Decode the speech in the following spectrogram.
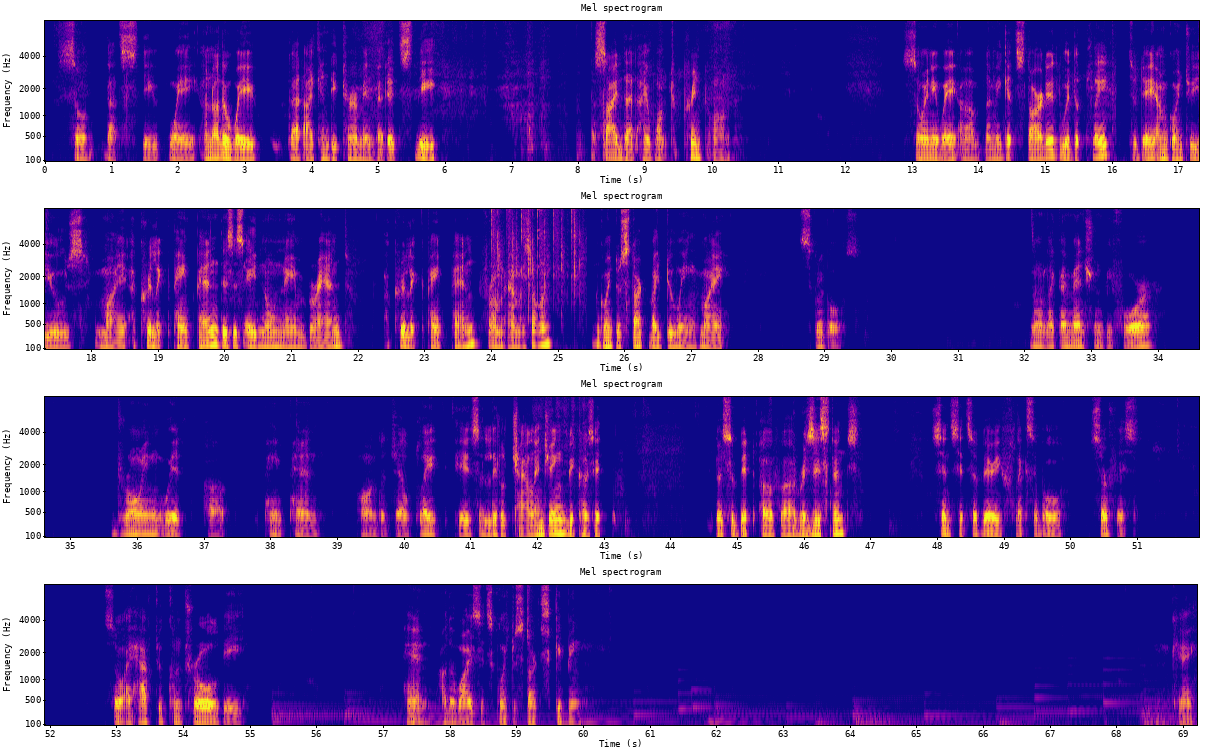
So that's the way, another way that I can determine that it's the side that I want to print on. So anyway, um, let me get started with the plate. Today I'm going to use my acrylic paint pen. This is a no-name brand acrylic paint pen from Amazon. I'm going to start by doing my scribbles. Now, like I mentioned before, drawing with a paint pen on the gel plate is a little challenging because it there's a bit of uh, resistance since it's a very flexible surface. So I have to control the pen, otherwise it's going to start skipping. Okay,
